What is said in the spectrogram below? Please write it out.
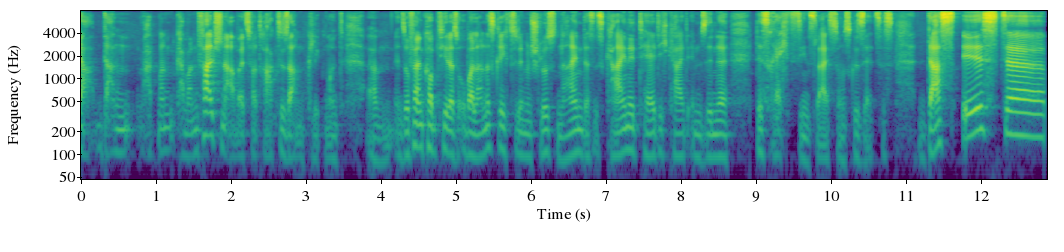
ja, dann hat man, kann man einen falschen Arbeitsvertrag zusammenklicken. Und ähm, insofern kommt hier das Oberlandesgericht zu dem Entschluss, nein, das ist keine Tätigkeit im Sinne des Rechtsdienstleistungsgesetzes. Das ist äh,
